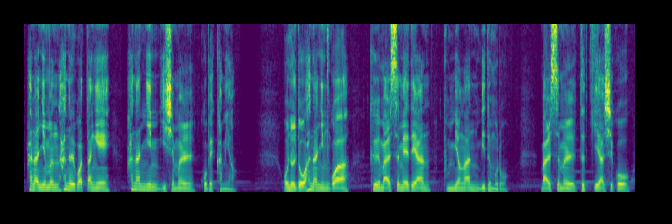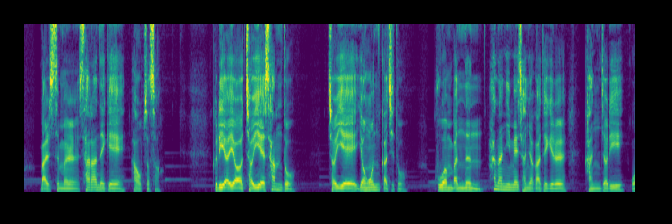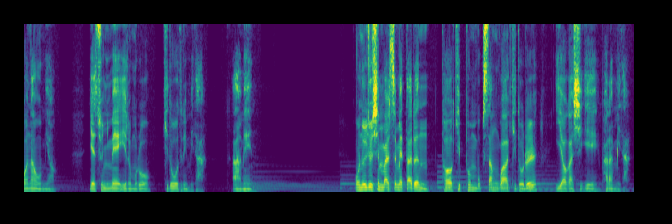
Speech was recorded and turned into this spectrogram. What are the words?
하나님은 하늘과 땅의 하나님이심을 고백하며 오늘도 하나님과 그 말씀에 대한 분명한 믿음으로 말씀을 듣게 하시고 말씀을 살아내게 하옵소서. 그리하여 저희의 삶도 저희의 영혼까지도 구원받는 하나님의 자녀가 되기를 간절히 원하오며 예수님의 이름으로 기도드립니다. 아멘. 오늘 주신 말씀에 따른 더 깊은 묵상과 기도를 이어가시기 바랍니다.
